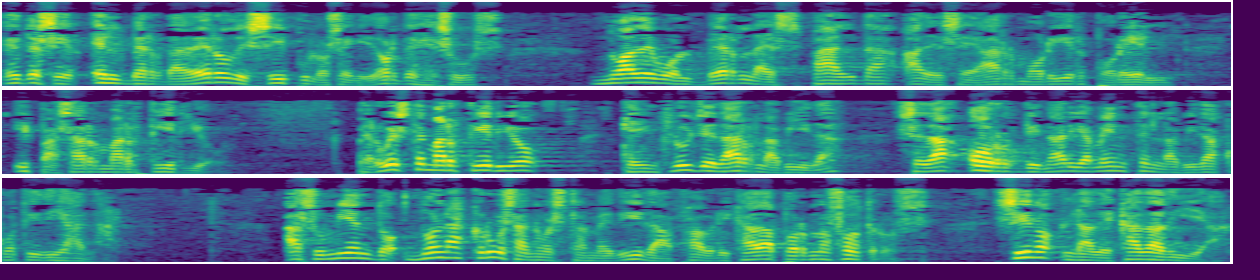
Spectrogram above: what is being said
es decir, el verdadero discípulo seguidor de Jesús, no ha de volver la espalda a desear morir por él y pasar martirio. Pero este martirio, que incluye dar la vida, se da ordinariamente en la vida cotidiana, asumiendo no la cruz a nuestra medida fabricada por nosotros, sino la de cada día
